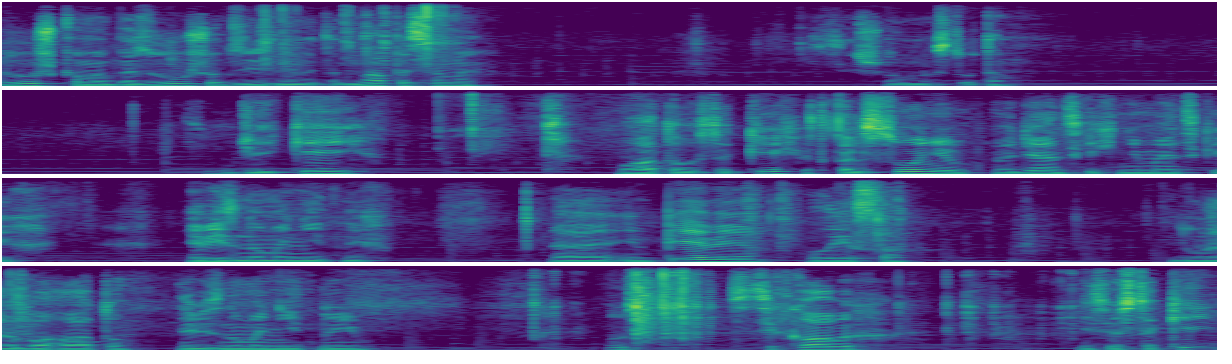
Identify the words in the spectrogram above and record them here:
вушками, без вушок, з різними там написами. Що у нас тут? JK. Багато ось таких від кальсонів, радянських, німецьких, різноманітних. Е, Імперія, лиса. Дуже багато різноманітної. Ну, з, цікавих. І ось такий.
